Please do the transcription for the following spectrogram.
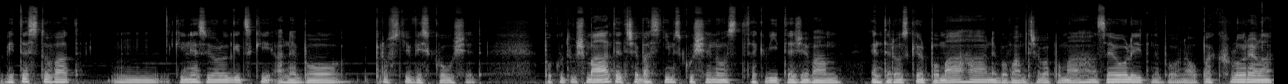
vytestovat mm, kineziologicky, anebo prostě vyzkoušet. Pokud už máte třeba s tím zkušenost, tak víte, že vám enteroskel pomáhá, nebo vám třeba pomáhá zeolit, nebo naopak chlorela.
